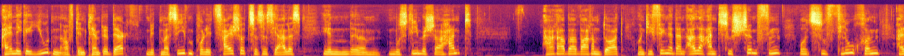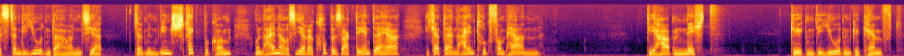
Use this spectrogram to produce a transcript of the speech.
einige Juden auf den Tempelberg mit massivem Polizeischutz. Das ist ja alles in ähm, muslimischer Hand. Araber waren dort und die fingen dann alle an zu schimpfen und zu fluchen, als dann die Juden da waren. Sie hat dann wie einen Schreck bekommen und einer aus ihrer Gruppe sagte hinterher, ich hatte einen Eindruck vom Herrn. Die haben nicht gegen die Juden gekämpft,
